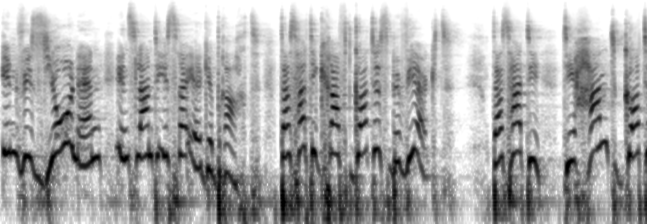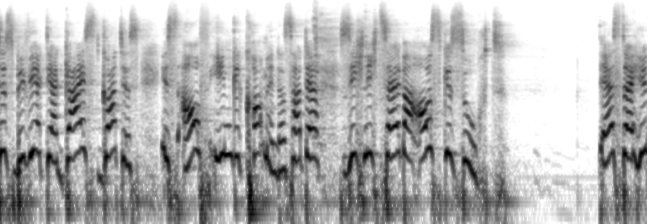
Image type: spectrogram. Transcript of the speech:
in Visionen ins Land Israel gebracht. Das hat die Kraft Gottes bewirkt. Das hat die, die Hand Gottes bewirkt. Der Geist Gottes ist auf ihn gekommen. Das hat er sich nicht selber ausgesucht. Er ist dahin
